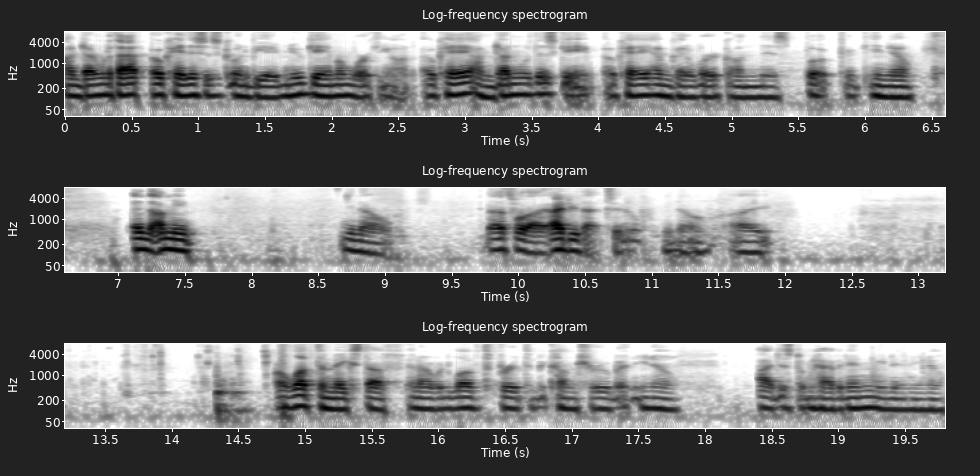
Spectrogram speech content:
I'm done with that. Okay, this is going to be a new game I'm working on. Okay, I'm done with this game. Okay, I'm going to work on this book, you know. And I mean, you know, that's what I, I do that too, you know. I I love to make stuff and I would love for it to become true, but you know, I just don't have it in me to, you know,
